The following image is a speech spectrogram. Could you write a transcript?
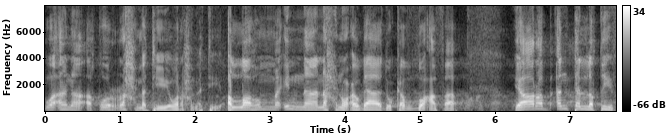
وأنا أقول رحمتي ورحمتي. اللهم إنا نحن عبادك الضعفاء. يا رب أنت اللطيف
